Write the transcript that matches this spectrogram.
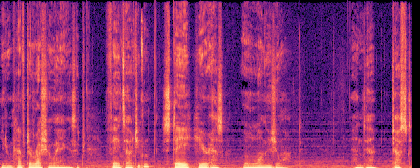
You don't have to rush away as it fades out. You can stay here as long as you want and uh, just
